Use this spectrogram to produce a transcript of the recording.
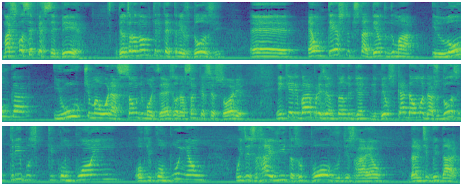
Mas se você perceber, Deuteronômio 33, 12 é, é um texto que está dentro de uma longa e última oração de Moisés, oração intercessória, em que ele vai apresentando diante de Deus cada uma das doze tribos que compõem ou que compunham os israelitas, o povo de Israel da antiguidade.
